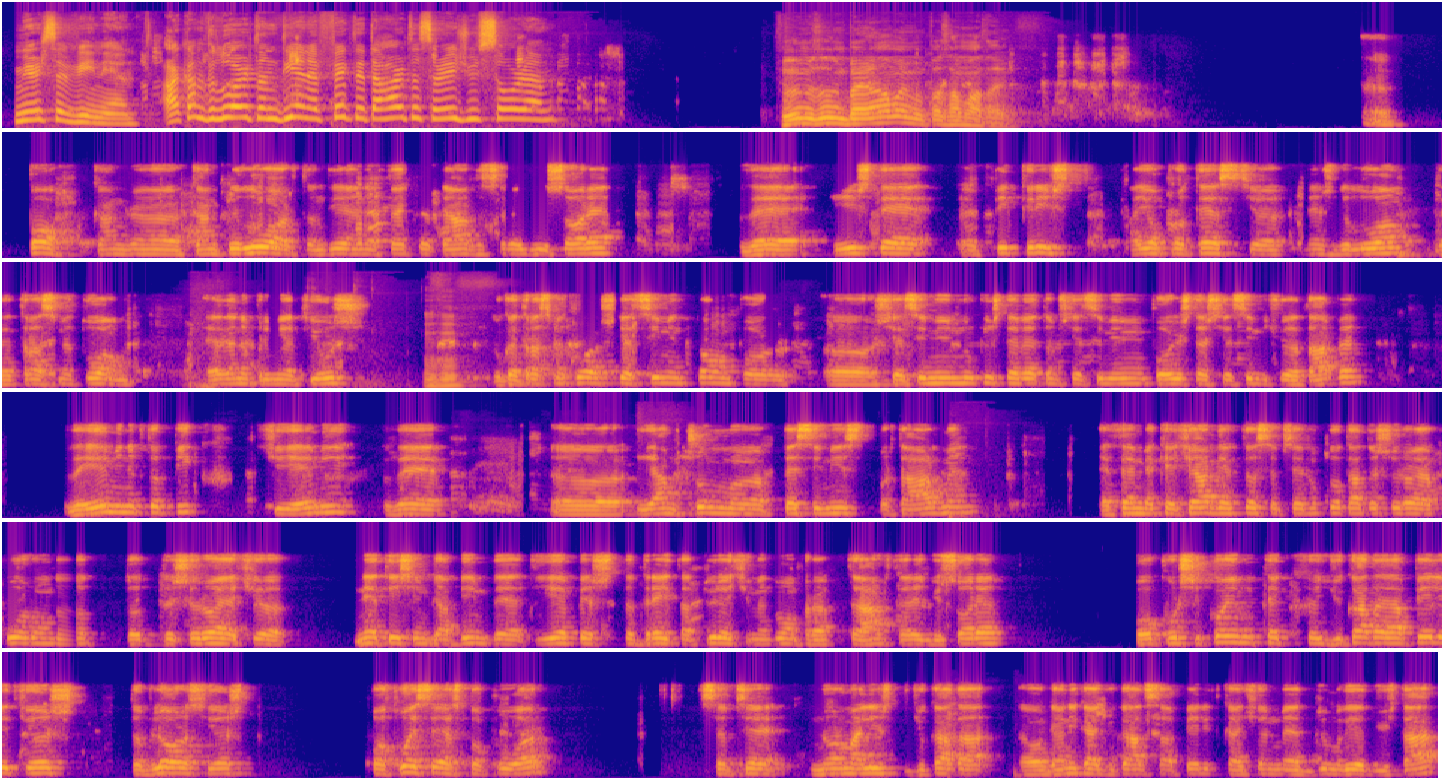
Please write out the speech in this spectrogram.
Mirë se vini. A kanë filluar të ndihen efektet e hartës së re gjyqësore? Fillojmë me zotin Bajramaj, më pas Hamataj. Po, kanë filluar të ndihen efektet e hartës së re gjyqësore dhe ishte pikërisht ajo protestë që ne zhvilluam dhe transmetuam edhe nëpërmjet jush, mhm. duke transmetuar shqetësimin tonë, por shqetësimi nuk ishte vetëm shqetësimi, por ishte shqetësimi i qytetarëve, Dhe jemi në këtë pikë që jemi dhe uh, jam shumë pesimist për të ardhmen, e them me keqardhje këtë sepse nuk do ta dëshiroja kurrë, unë do të dëshiroja që ne të ishim gabim dhe t'u jepesh të drejtë atyre që menduan për këtë hartë të re gjyqësore. Po kur shikojmë tek gjykata e apelit që është të Vlorës që është pothuajse e stopuar, sepse normalisht gjykata, organika e gjykatës së apelit ka qenë me 12 gjyqtarë,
